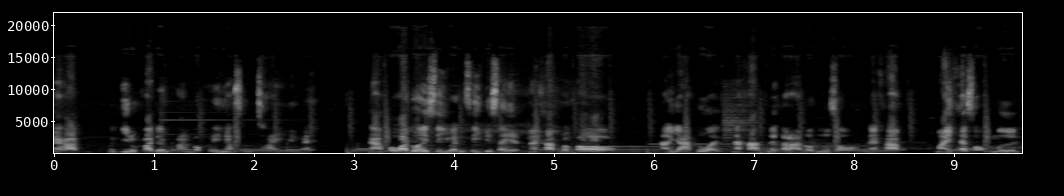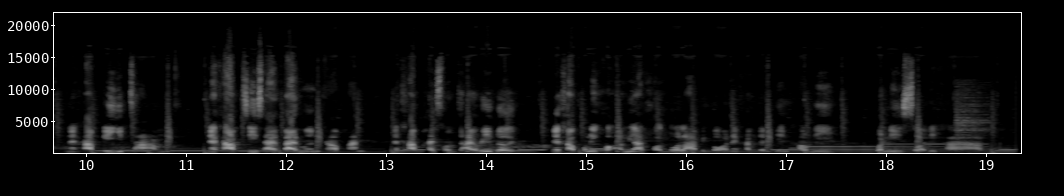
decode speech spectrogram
นะครับ เมื่อกี้ลูกค้าเดินผ่านบอกคนนี้น่าสนใจเห็นไหมนะเพราะว่าด้วยสีวันสีพิเศษนะครับ แล้วก็ หายากด้วยนะครับในตลาดรถมือสองนะครับไม่แค่ 20,000นะครับปี 23นะครับ489,000นะครับใครสนใจรีบเลยนะครับวันนี้ขออนุญาตขอตัวลาไปก่อนนะครับแต่เพียงเท่านี้วันนี้สวัสดีครับ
